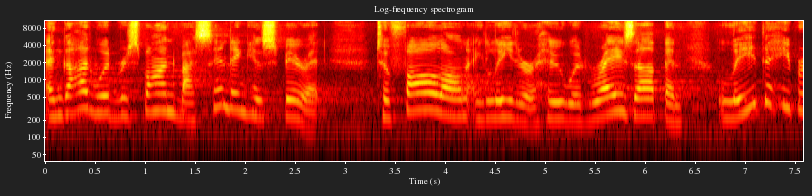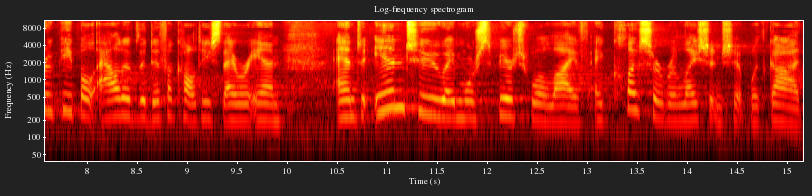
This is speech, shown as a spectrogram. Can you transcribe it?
And God would respond by sending His Spirit to fall on a leader who would raise up and lead the Hebrew people out of the difficulties they were in and into a more spiritual life, a closer relationship with God.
